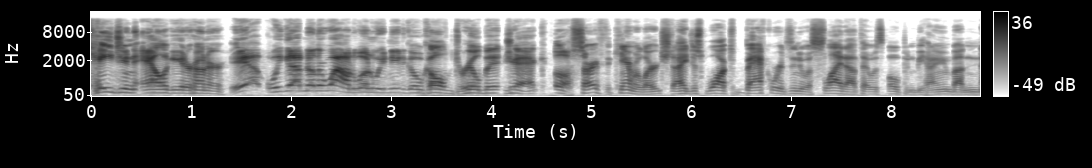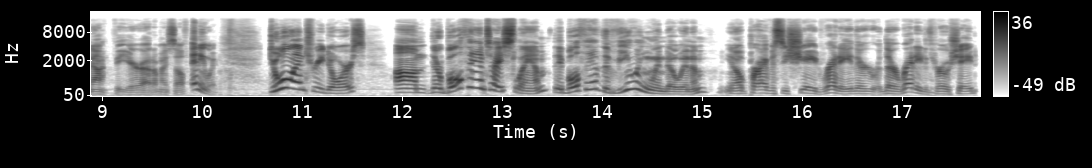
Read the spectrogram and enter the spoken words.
Cajun alligator hunter. Yep, we got another wild one we need to go call drill bit jack. Oh, sorry if the camera lurched. I just walked backwards into a slide out that was open behind me, about to knock the air out of myself. Anyway, dual entry doors. Um, they're both anti-slam. They both have the viewing window in them. You know, privacy shade ready. They're they're ready to throw shade.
